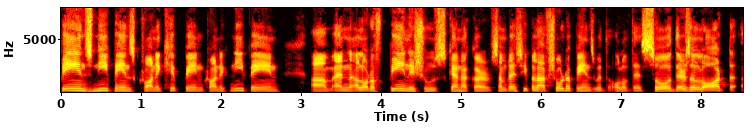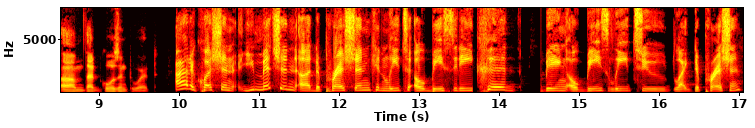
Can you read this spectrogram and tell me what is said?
pains, knee pains, chronic hip pain, chronic knee pain, um, and a lot of pain issues can occur. Sometimes people have shoulder pains with all of this. So there's a lot um, that goes into it. I had a question. You mentioned uh, depression can lead to obesity. Could being obese lead to like depression?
